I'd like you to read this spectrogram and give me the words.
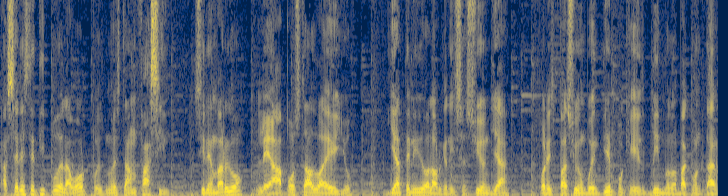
hacer este tipo de labor pues no es tan fácil. Sin embargo, le ha apostado a ello y ha tenido a la organización ya por espacio de un buen tiempo que él mismo nos va a contar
